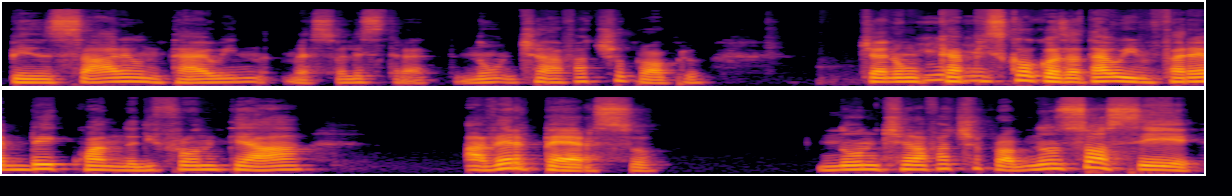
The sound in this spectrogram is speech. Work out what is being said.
pensare un Tywin messo alle strette, non ce la faccio proprio. Cioè, non eh, eh. capisco cosa Tywin farebbe quando di fronte a aver perso. Non ce la faccio proprio. Non so se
